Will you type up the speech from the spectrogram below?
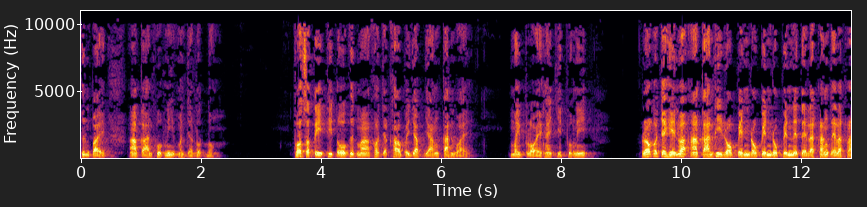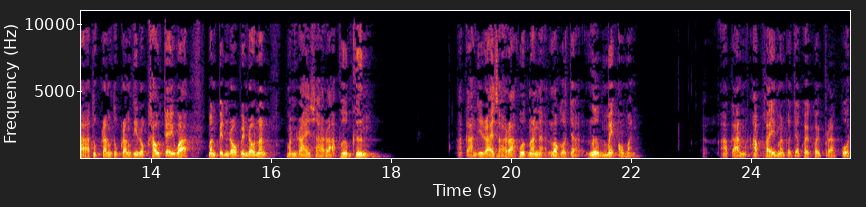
ขึ้นไป อาการพวกนี้มันจะลดลง เพราะสติที่โตขึ้นมาเขาจะเข้าไปยับยั้งกั้นไว้ ไม่ปล่อยให้จิตพวกนี้ เราก็จะเห็นว่าอาการที่เราเป็นเราเป็นเราเป็นในแต่ละครั้งแต่ละคราทุกครั้งทุกครั้งที่เราเข้าใจว่ามันเป็นเราเป็นเรานั้น มันไร้สาระเพิ่มขึ้น อาการที่ไร้สาระพวกนั้นน่ะ เราก็จะเริ่มไม่เอามัน อาการอภัยมันก็จะค่อยๆปรากฏ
